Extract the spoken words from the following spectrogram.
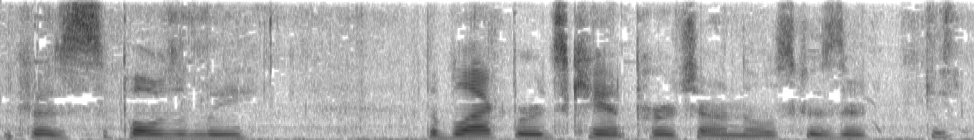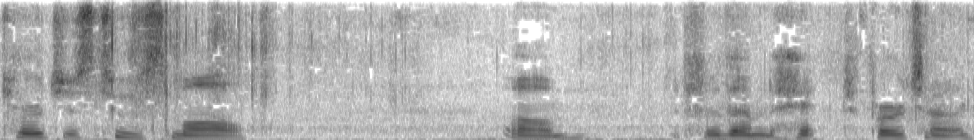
because supposedly the blackbirds can't perch on those because their perch is too small um, for them to, to perch on.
